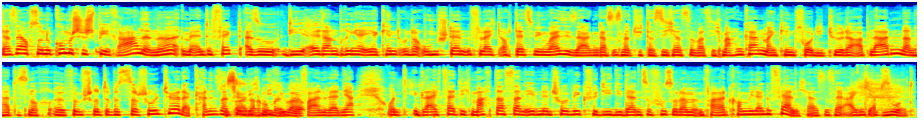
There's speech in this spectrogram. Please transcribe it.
Das ist ja auch so eine komische Spirale, ne? Im Endeffekt. Also die Eltern bringen ja ihr Kind unter Umständen vielleicht auch deswegen, weil sie sagen, das ist natürlich das sicherste, was ich machen kann. Mein Kind vor die Tür da abladen, dann hat es noch äh, fünf Schritte bis zur Schultür. Da kann es natürlich nicht überfahren ja. werden, ja. Und gleichzeitig macht das dann eben den Schulweg für die, die dann zu Fuß oder mit dem Fahrrad kommen, wieder gefährlicher. Das ist ja eigentlich absurd.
